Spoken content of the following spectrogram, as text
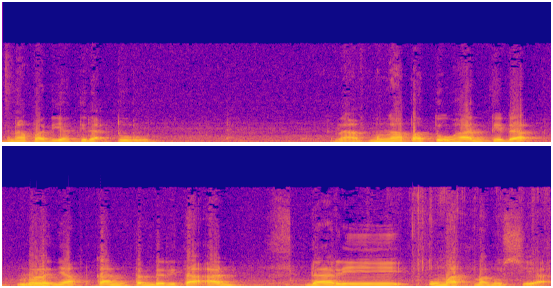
Kenapa dia tidak turun? Nah, mengapa Tuhan tidak melenyapkan penderitaan dari umat manusia?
